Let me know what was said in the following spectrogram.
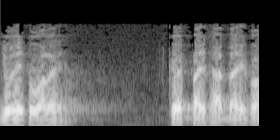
อยู่ในตัวเลย เกิดไปชาติใดก็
